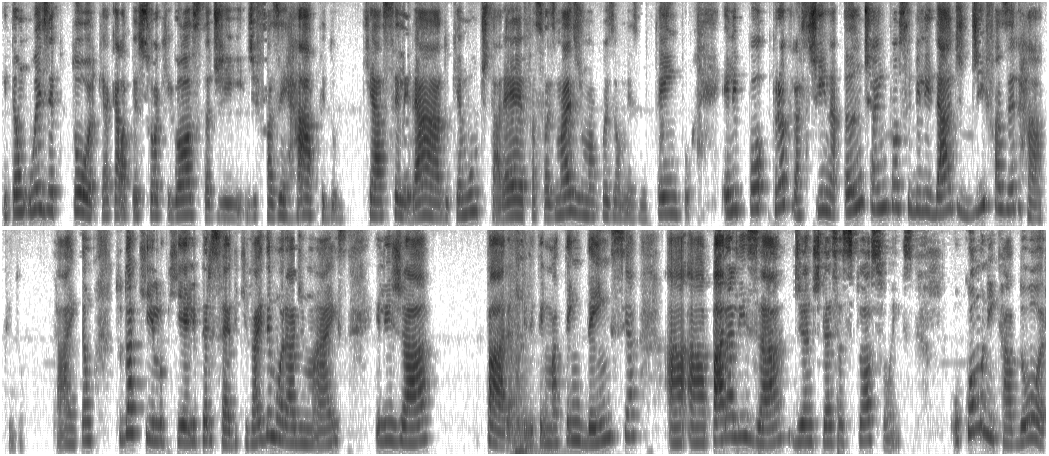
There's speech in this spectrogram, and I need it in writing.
Então, o executor, que é aquela pessoa que gosta de, de fazer rápido, que é acelerado, que é multitarefas, faz mais de uma coisa ao mesmo tempo, ele procrastina ante a impossibilidade de fazer rápido. Tá? Então, tudo aquilo que ele percebe que vai demorar demais, ele já para, ele tem uma tendência a, a paralisar diante dessas situações. O comunicador,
